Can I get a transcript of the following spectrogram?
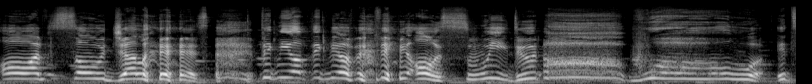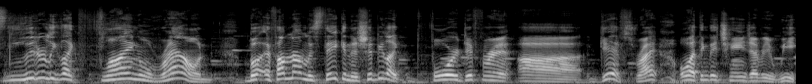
Oh, I'm so jealous. Pick me up, pick me up, pick me up. Oh, sweet, dude. Oh, Whoa! It's literally like flying around. But if I'm not mistaken, there should be like four different uh, gifts, right? Oh, I think they change every week.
